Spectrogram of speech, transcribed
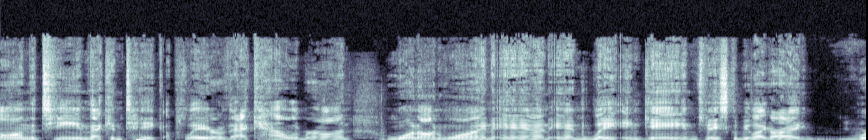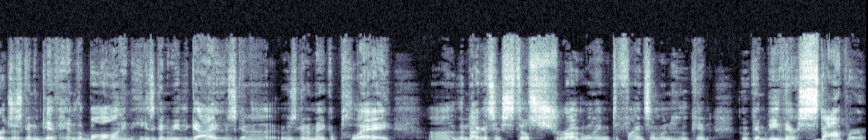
on the team that can take a player of that caliber on one on one and and late in games basically be like all right we're just going to give him the ball and he's going to be the guy who's going to who's going to make a play uh, the Nuggets are still struggling to find someone who can who can be their stopper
